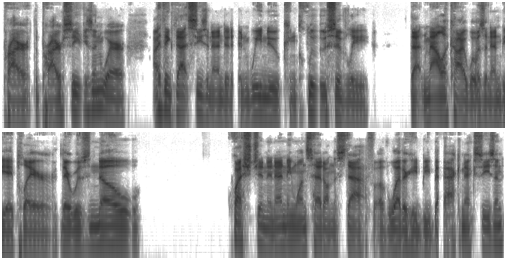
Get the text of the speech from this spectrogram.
prior the prior season, where I think that season ended and we knew conclusively that Malaki was an NBA player. There was no question in anyone's head on the staff of whether he'd be back next season.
